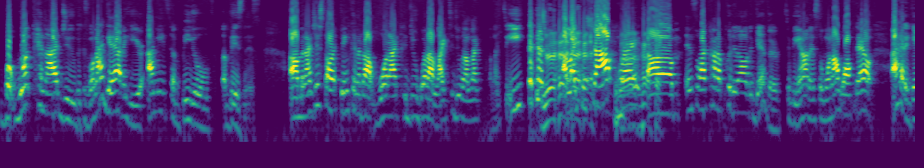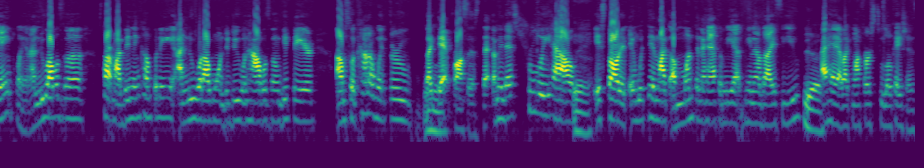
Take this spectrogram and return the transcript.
But what can I do? Because when I get out of here, I need to build a business. Um, and I just started thinking about what I could do, what I like to do. I like I like to eat. I like to shop, right? Um, and so I kind of put it all together, to be honest. So when I walked out, I had a game plan. I knew I was gonna start my vending company. I knew what I wanted to do and how I was gonna get there. Um, so it kind of went through like that process. That I mean, that's truly how Yeah. it started. And within like a month and a half of me being out of the ICU, Yeah. I had like my first two locations.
